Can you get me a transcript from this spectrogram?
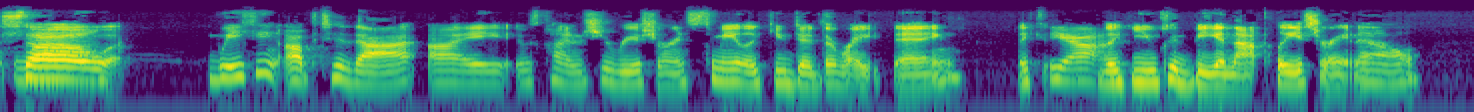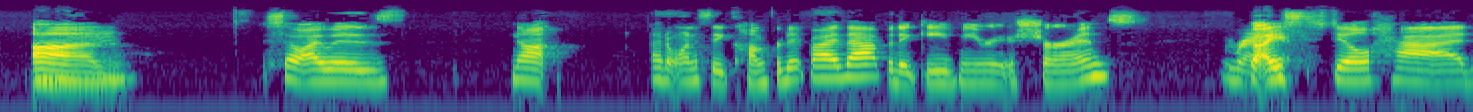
So Wow. Waking up to that, I it was kind of just a reassurance to me like you did the right thing. Like Yeah. like you could be in that place right now. Mhm. Um so I was not I don't want to say comforted by that, but it gave me reassurance right. but I still had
